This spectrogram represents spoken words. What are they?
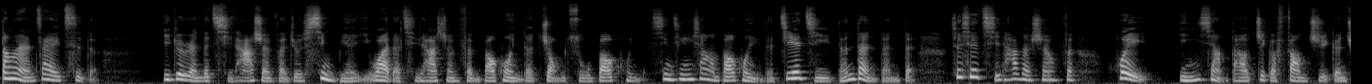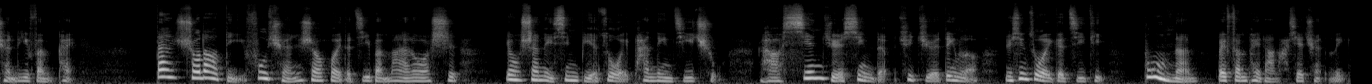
当然，再一次的。一个人的其他身份，就是性别以外的其他身份，包括你的种族，包括你的性倾向，包括你的阶级等等等等，这些其他的身份会影响到这个放置跟权力分配。但说到底，父权社会的基本脉络是用生理性别作为判定基础，然后先决性的去决定了女性作为一个集体不能被分配到哪些权利。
